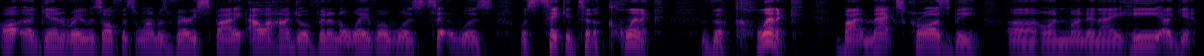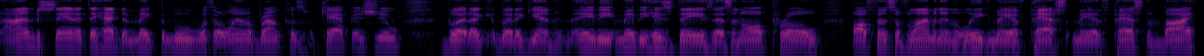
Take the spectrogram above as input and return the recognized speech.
Uh, again, Ravens offensive line was very spotty. Alejandro Villanueva was t- was was taken to the clinic, the clinic by Maxx Crosby uh, on Monday night. He again, I understand that they had to make the move with Orlando Brown because of a cap issue, but but again, maybe maybe his days as an All Pro offensive lineman in the league may have passed may have passed him by.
